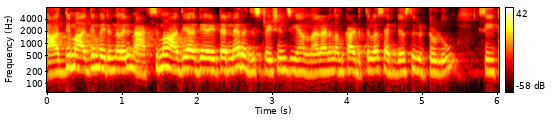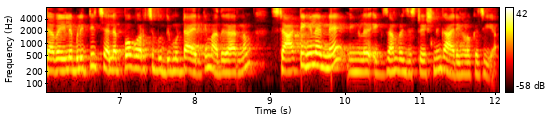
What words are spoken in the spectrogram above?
ആദ്യം ആദ്യം വരുന്നവർ മാക്സിമം ആദ്യം ആദ്യമായിട്ട് തന്നെ രജിസ്ട്രേഷൻ ചെയ്യാം എന്നാലാണ് നമുക്ക് അടുത്തുള്ള സെന്റേഴ്സ് കിട്ടുള്ളൂ. സീറ്റ് അവൈലബിലിറ്റി ചിലപ്പോൾ കുറച്ച് ബുദ്ധിമുട്ടായിരിക്കും. അത് കാരണം സ്റ്റാർട്ടിങ്ങിൽ തന്നെ നിങ്ങൾ എക്സാം രജിസ്ട്രേഷനും കാര്യങ്ങളൊക്കെ ചെയ്യാം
